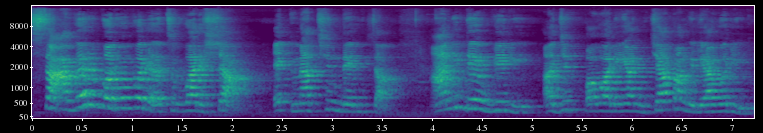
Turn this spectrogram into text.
सागर बरोबरच वर्षा एकनाथ शिंदेचा. आणि देवगिरी अजित पवार यांच्या बंगल्यावरील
